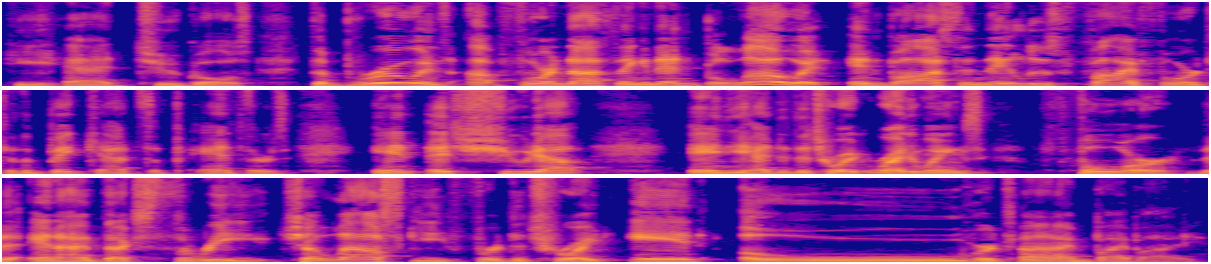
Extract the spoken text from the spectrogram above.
He had two goals. The Bruins up for nothing and then blow it in Boston. They lose 5 4 to the Big Cats, the Panthers, in a shootout. And you had the Detroit Red Wings four, the Anaheim Ducks three, Cholowski for Detroit in overtime. Bye bye.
